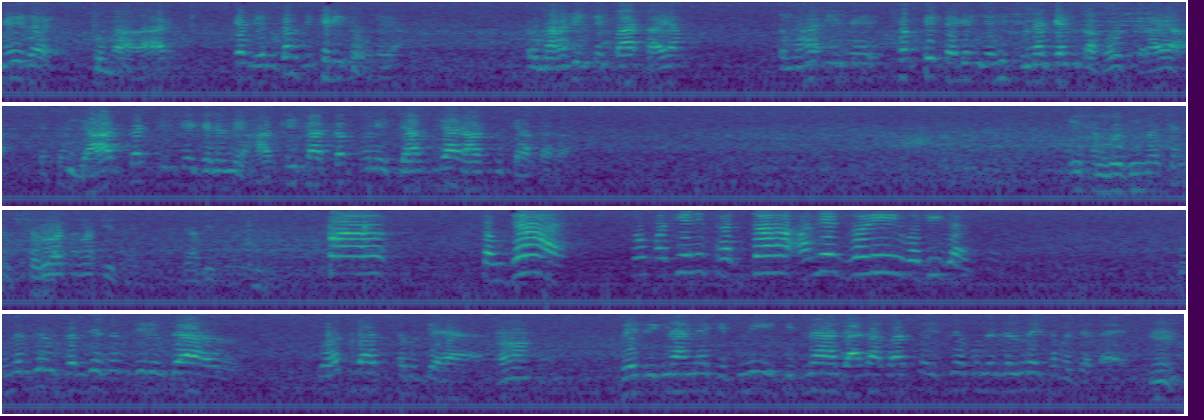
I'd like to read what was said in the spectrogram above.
नहीं बस कुमार जब एकदम विचलित हो गया तो महावीर के पास आया। तो महावीर ने सबसे पहले यही पुनर्जन्म का बोध कराया कि तू याद कर पिछले जन्म में हाथी था तब तूने क्या किया और आज तू क्या कर रहा એ સંબોધીમાં છે ને શરૂઆત નથી થઈ ત્યાંથી થઈ. પણ સમજાય તો પછી એની શ્રદ્ધા અનેક ગણી વધી જાય છે पुनर्जन्म समझे तो फिर उसका बहुत बात समझ गया हाँ वेद विज्ञान में कितनी कितना ज्यादा बात तो इसमें पुनर्जन्म नहीं समझ जाता है हम्म,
